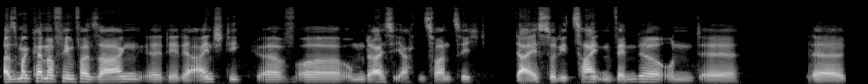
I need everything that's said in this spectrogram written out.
Also man kann auf jeden Fall sagen, äh, der, der Einstieg äh, äh, um 3028, da ist so die Zeitenwende und äh, äh,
